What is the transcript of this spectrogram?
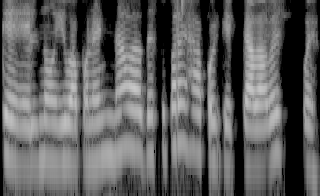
que él no iba a poner nada de su pareja porque cada vez, pues,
